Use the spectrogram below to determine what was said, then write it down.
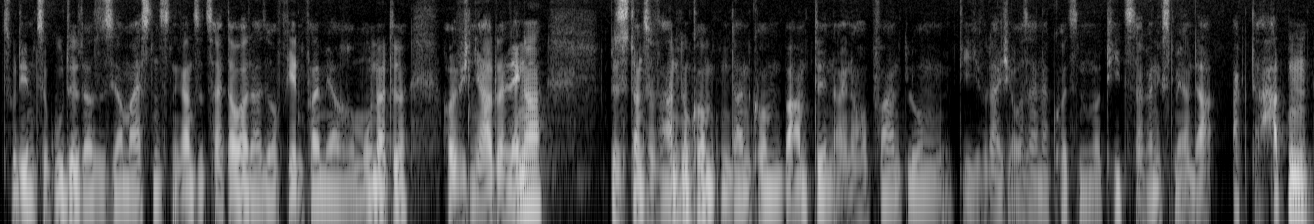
zudem zugute, dass es ja meistens eine ganze Zeit dauert, also auf jeden Fall mehrere Monate, häufig ein Jahr oder länger, bis es dann zur Verhandlung kommt. Und dann kommen Beamte in eine Hauptverhandlung, die vielleicht aus einer kurzen Notiz da gar nichts mehr in der Akte hatten,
